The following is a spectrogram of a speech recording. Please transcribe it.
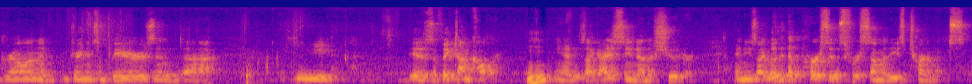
grilling and drinking some beers, and uh, he is a big time caller. And he's like, I just need another shooter. And he's like, look at the purses for some of these tournaments.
